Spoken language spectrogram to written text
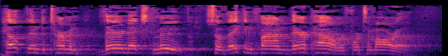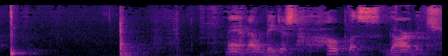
help them determine their next move so they can find their power for tomorrow. Man, that would be just hopeless garbage.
